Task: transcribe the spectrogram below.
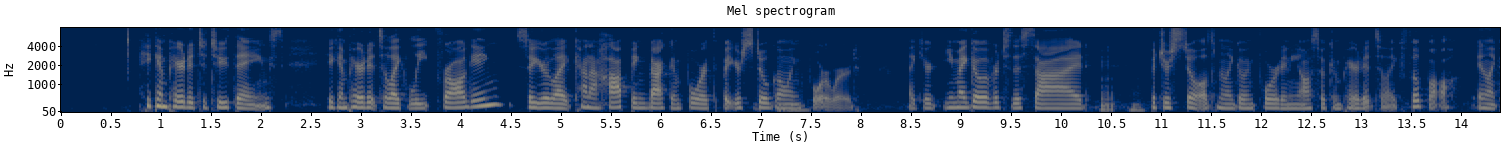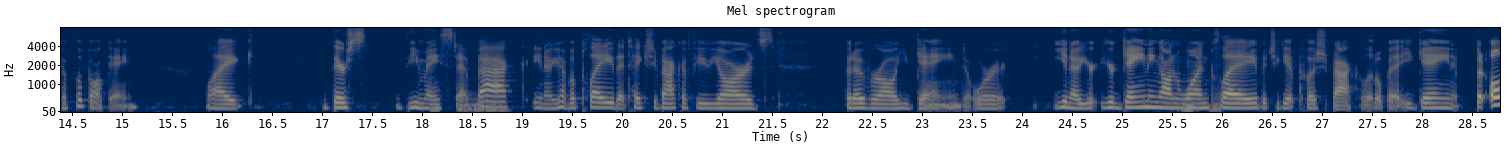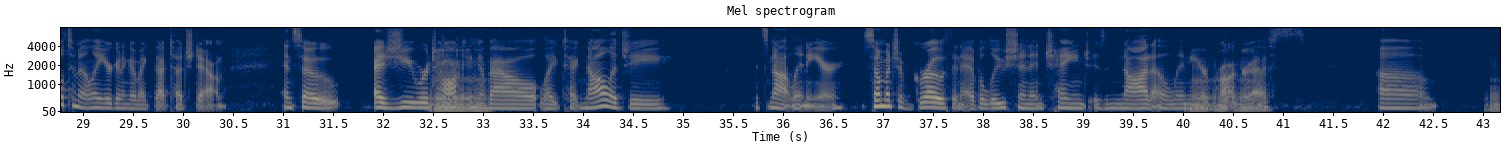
he compared it to two things. He compared it to like leapfrogging. So you're like kind of hopping back and forth, but you're still going mm-hmm. forward. Like you're you might go over to the side, hmm. But you're still ultimately going forward. And he also compared it to like football in like a football game. Like there's you may step back, you know, you have a play that takes you back a few yards, but overall you gained or you know, you're you're gaining on one play, but you get pushed back a little bit. You gain, but ultimately you're going to go make that touchdown. And so as you were talking Uh. about like technology, it's not linear. So much of growth and evolution and change is not a linear uh. progress. Um, Uh.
